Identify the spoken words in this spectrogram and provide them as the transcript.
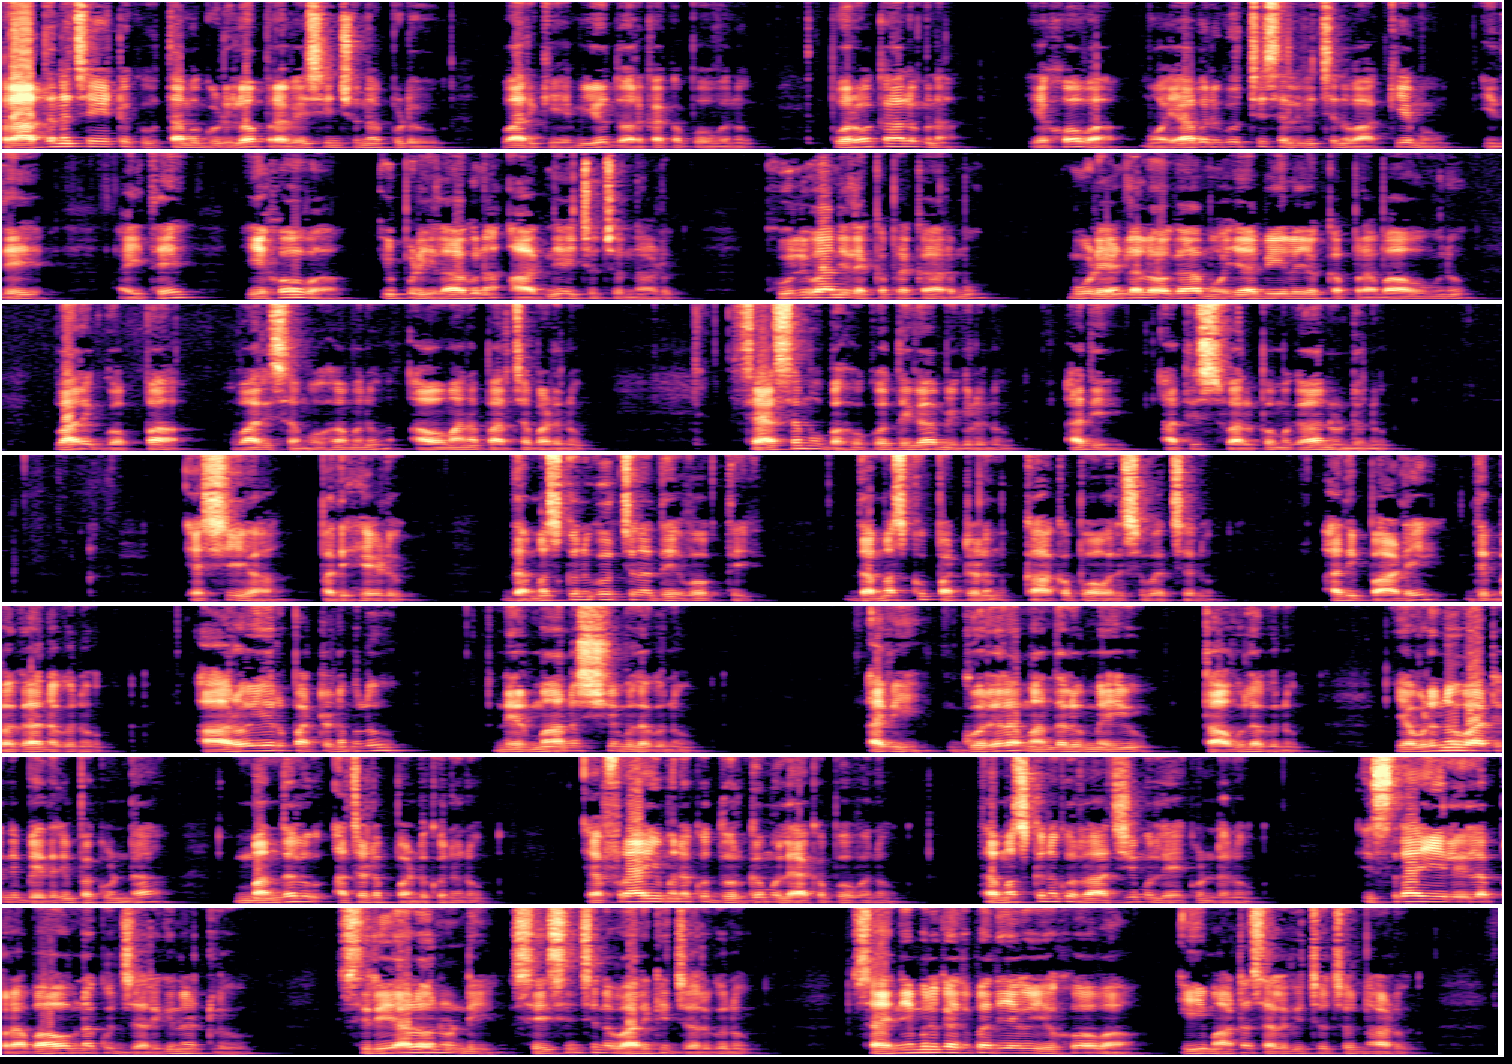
ప్రార్థన చేయుటకు తమ గుడిలో ప్రవేశించున్నప్పుడు వారికి ఏమీయో దొరకకపోవును. పూర్వకాలమున యహోవా మోయాబును గూర్చి సెలవిచ్చిన వాక్యము ఇదే. అయితే యహోవా ఇప్పుడు ఇలాగున ఆజ్ఞ ఇచ్చుచున్నాడు. కూలివాని లెక్క ప్రకారము మూడేండ్లలోగా మోయాబీల యొక్క ప్రభావమును వారి గొప్ప వారి సమూహమును అవమానపరచబడును. శాసము బహుకొద్దిగా మిగులును అది అతి స్వల్పముగా నుండును. యషియా పదిహేడు. దమస్కును గూర్చిన దేవోక్తి దమస్కు పట్టణం కాకపోవలసి వచ్చెను. అది పాడే దిబ్బగా నగును. ఆరోయేరు పట్టణములు నిర్మానుష్యములగును. అవి గొర్రెల మందలు మేయు తావులగును. ఎవడునూ వాటిని బెదిరింపకుండా మందలు అచట పండుకొనును. ఎఫ్రాయిమునకు దుర్గము లేకపోవను. తమస్కునకు రాజ్యము లేకుండను. ఇస్రాయేలీల ప్రభావమునకు జరిగినట్లు సిరియాలో నుండి శేషించిన వారికి జరుగును. సైన్యములకు అధిపతియగు యహోవా ఈ మాట సెలవిచ్చుచున్నాడు.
